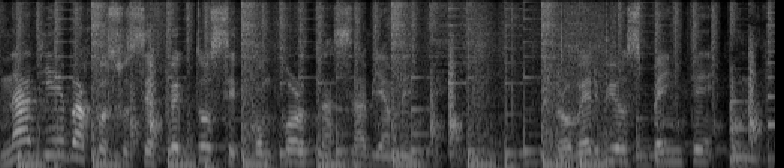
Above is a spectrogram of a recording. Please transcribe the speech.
Nadie bajo sus efectos se comporta sabiamente. Proverbios 21.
